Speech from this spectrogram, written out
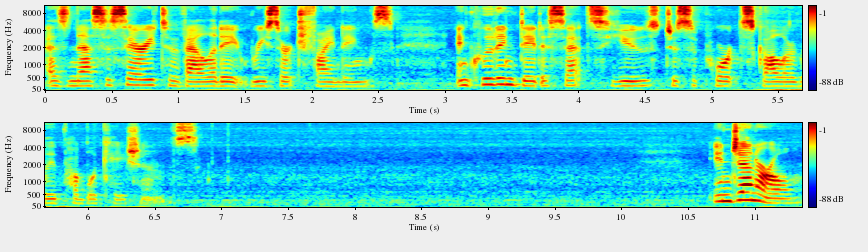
as necessary to validate research findings, including datasets used to support scholarly publications. In general,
